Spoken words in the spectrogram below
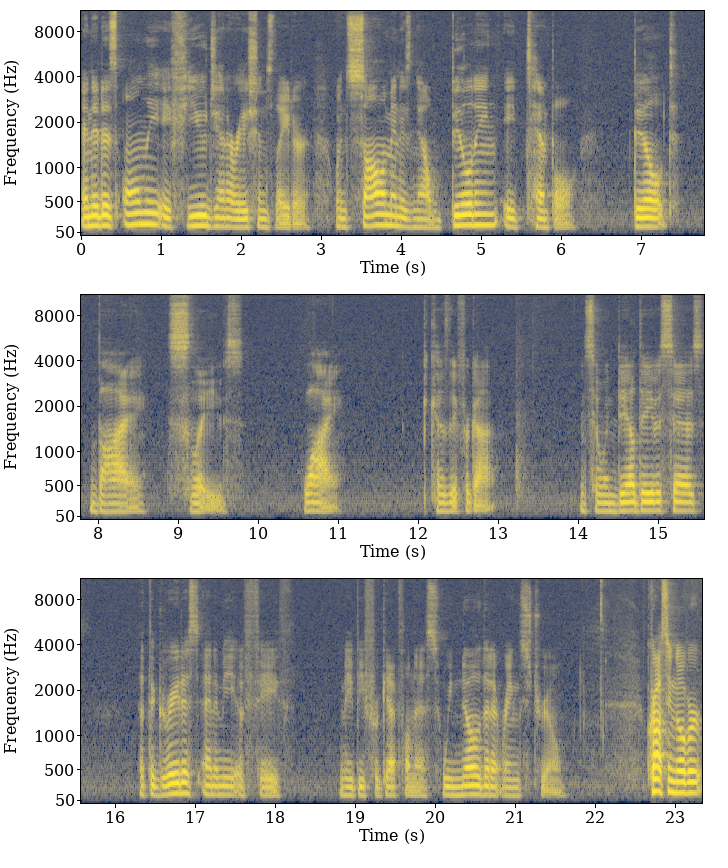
And it is only a few generations later when Solomon is now building a temple built by slaves. Why? Because they forgot. And so when Dale Davis says that the greatest enemy of faith may be forgetfulness, we know that it rings true. Crossing over,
